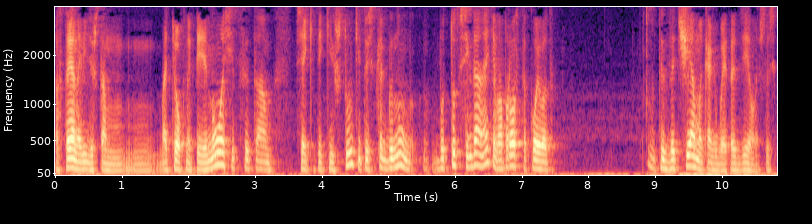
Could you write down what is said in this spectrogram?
постоянно видишь там отек на переносице, там всякие такие штуки. То есть, как бы, ну, вот тут всегда, знаете, вопрос такой вот, ты зачем и как бы это делаешь? То есть,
